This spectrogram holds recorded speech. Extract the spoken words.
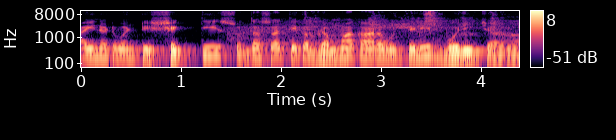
అయినటువంటి శక్తి శుద్ధ సత్యక బ్రహ్మాకార వృత్తిని బోధించారు.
